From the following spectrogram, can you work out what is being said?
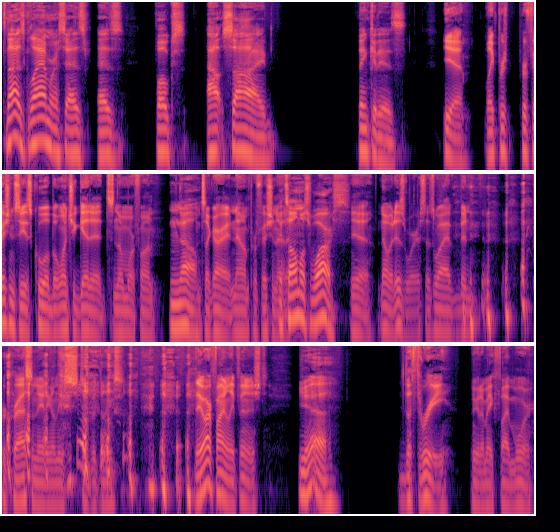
It's not as glamorous as as folks outside think it is. yeah, like pro- proficiency is cool, but once you get it, it's no more fun. No. It's like, all right, now I'm proficient at It's it. almost worse. yeah, no, it is worse. That's why I've been procrastinating on these stupid things. They are finally finished. Yeah. The three. I'm gonna make five more.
